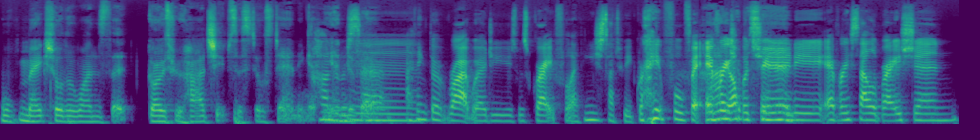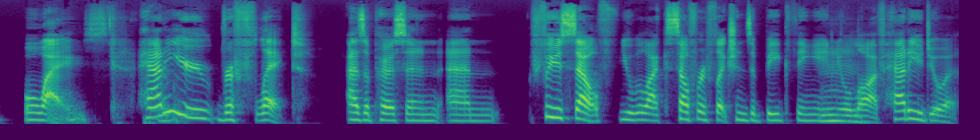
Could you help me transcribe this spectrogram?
will make sure the ones that go through hardships are still standing at the Hundred end of it. percent. I think the right word you used was grateful. I think you just have to be grateful for every 100%. opportunity, every celebration, always. How do you reflect as a person and for yourself? You were like self reflection is a big thing in your Mm. life. How do you do it?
